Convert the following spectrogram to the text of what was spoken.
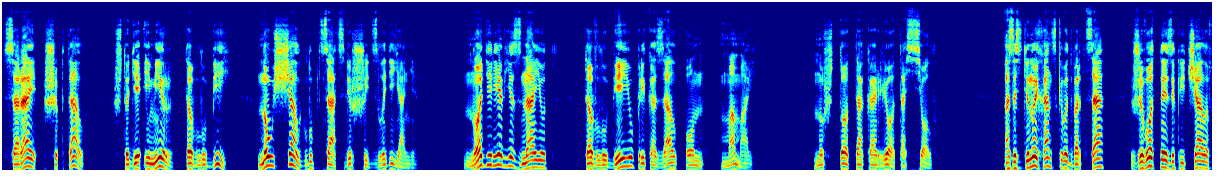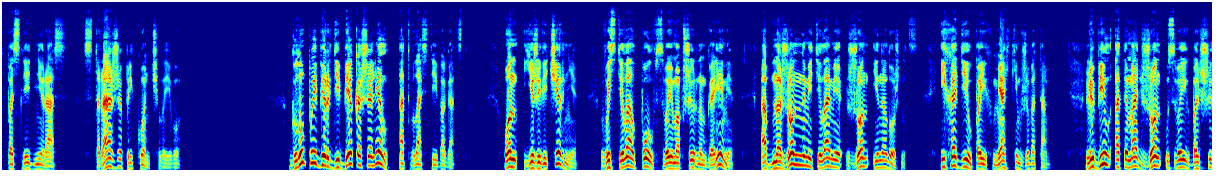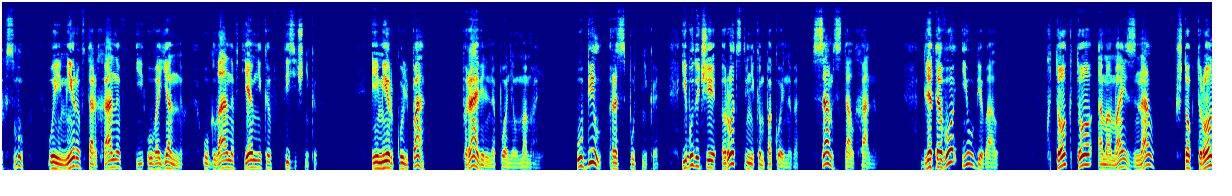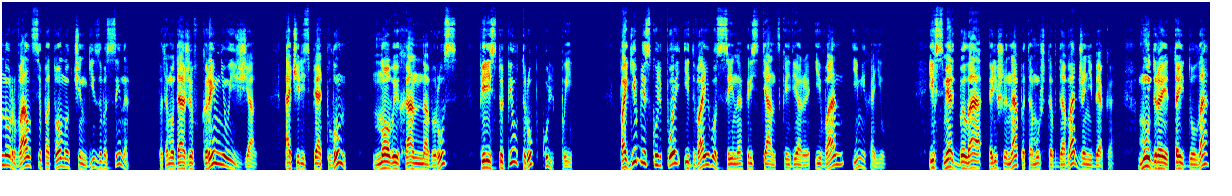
Сарай шептал, что де эмир Тавлубий наущал глупца свершить злодеяние. Но деревья знают, Тавлубею приказал он Мамай. Ну что так орет осел? А за стеной ханского дворца животное закричало в последний раз. Стража прикончила его. Глупый Бердибек ошалел от власти и богатства. Он ежевечерне выстилал пол в своем обширном гареме обнаженными телами жен и наложниц и ходил по их мягким животам. Любил отымать жен у своих больших слуг, у эмиров, тарханов и у военных, у гланов, темников, тысячников. Эмир Кульпа правильно понял Мамая. Убил распутника и, будучи родственником покойного, сам стал ханом. Для того и убивал. Кто-кто, а Мамай знал, что к трону рвался потомок Чингизова сына, потому даже в Крым не уезжал, а через пять лун новый хан Навруз переступил труп Кульпы. Погибли с Кульпой и два его сына христианской веры, Иван и Михаил. Их смерть была решена, потому что вдова Джанибека, мудрая Тайдула,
